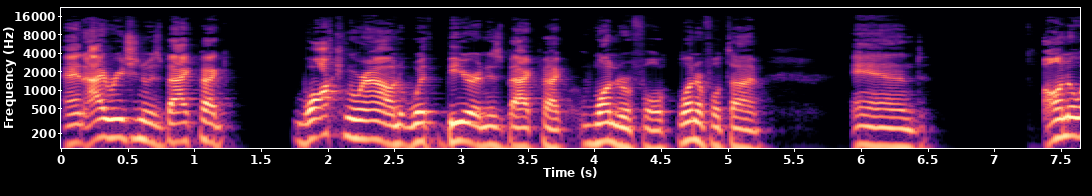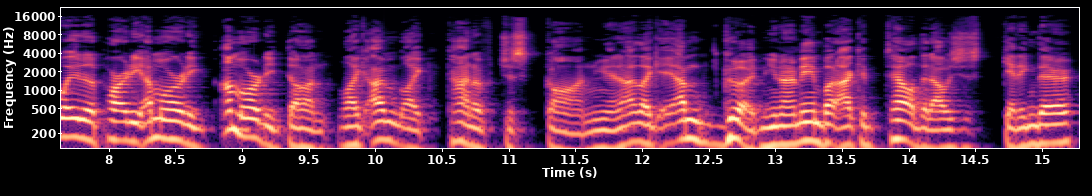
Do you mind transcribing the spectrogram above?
and I reach into his backpack walking around with beer in his backpack wonderful wonderful time and on the way to the party, I'm already I'm already done. Like I'm like kind of just gone. You know, like I'm good. You know what I mean? But I could tell that I was just getting there,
